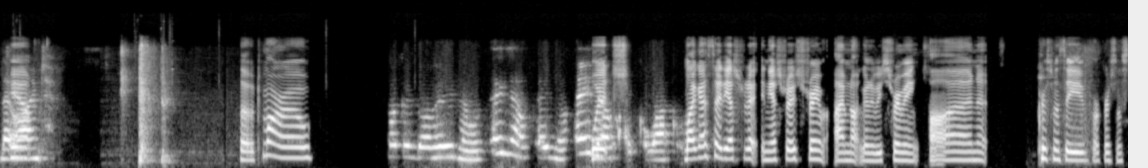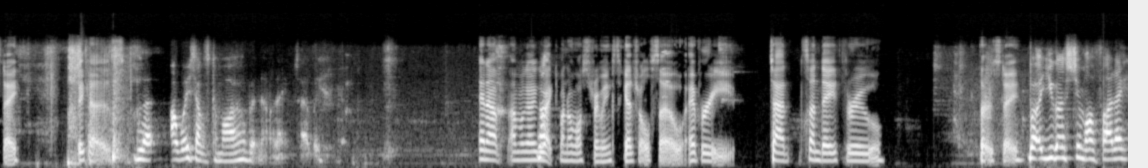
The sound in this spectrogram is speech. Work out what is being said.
That Yeah. rhymed. So tomorrow, Fucking go, hey now, hey now, hey now, hey Which- now. Iko, Iko. like I said yesterday in yesterday's stream, I'm not going to be streaming on Christmas Eve or Christmas Day because, But I wish that was tomorrow, but no, it ain't, sadly. and I'm I'm going to go back to my normal streaming schedule. So every sad Sunday through Thursday, But are you gonna stream on Friday?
